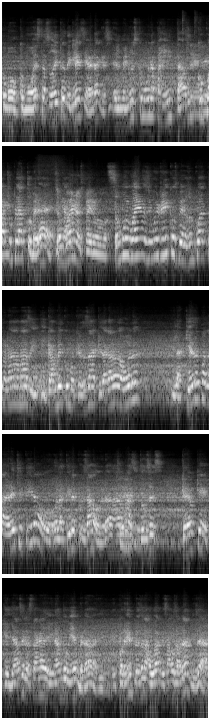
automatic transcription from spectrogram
como, como estas soditas de iglesia, ¿verdad? Que el menú es como una paginita, son Sí. con cuatro platos, ¿verdad? Son buenos, pero Son muy buenos y muy ricos, pero son cuatro nada más. Y, y Campbell como que se sabe que ya agarra la bola y la quiebra para la derecha y tira o, o la tira cruzado, ¿verdad? Nada Sí, más. sí. Entonces creo que, que ya se la están adivinando bien, ¿verdad? Y, y, por ejemplo, esa es la jugada que estamos hablando. O sea,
